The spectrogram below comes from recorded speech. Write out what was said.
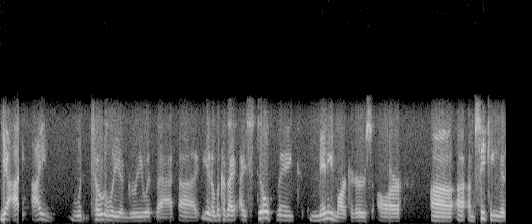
Yeah, I I would totally agree with that. Uh, you know, because I I still think many marketers are uh, I'm seeking this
